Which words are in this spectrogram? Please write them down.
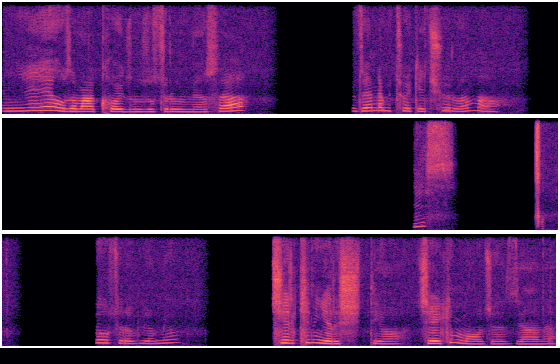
Niye o zaman koydunuz oturulmuyorsa? Üzerine bir tur geçiyorum ama. Biz Cık. oturabiliyor muyum? Çirkin yarış diyor. Çirkin mi olacağız yani?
